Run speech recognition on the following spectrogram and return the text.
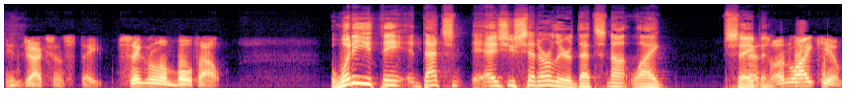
in Jackson State. Signal them both out. What do you think? That's as you said earlier. That's not like Saban. That's unlike him.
